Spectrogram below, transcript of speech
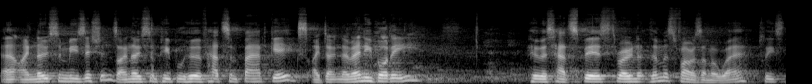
Uh, I know some musicians, I know some people who have had some bad gigs. I don't know anybody who has had spears thrown at them, as far as I'm aware. Please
